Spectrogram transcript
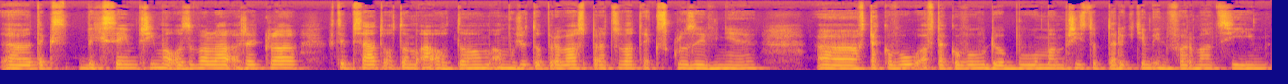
uh, tak bych se jim přímo ozvala a řekla, chci psát o tom a o tom a můžu to pro vás zpracovat exkluzivně uh, v takovou a v takovou dobu, mám přístup tady k těm informacím,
